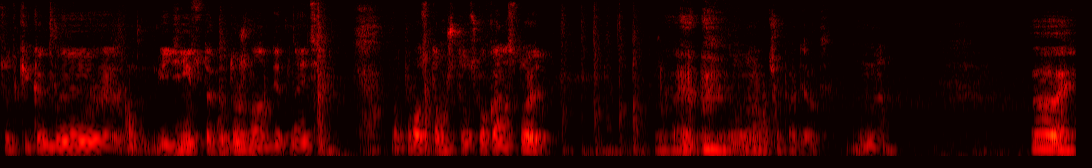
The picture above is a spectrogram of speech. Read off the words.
Все-таки как бы единицу такую тоже надо где-то найти. Вопрос в том, что сколько она стоит. Ну, понятно. ну, ладно, что поделать. Да. Ой.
